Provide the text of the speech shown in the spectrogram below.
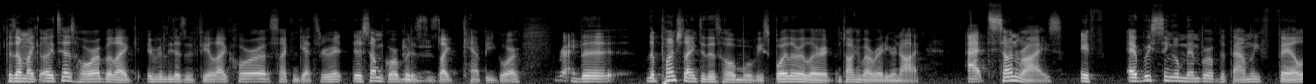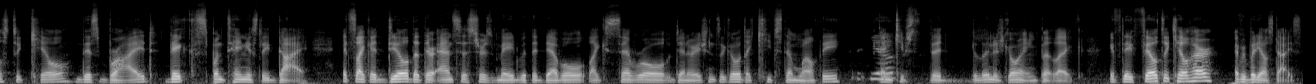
because I'm like, oh, it says horror, but like it really doesn't feel like horror, so I can get through it. There's some gore, but it's, mm-hmm. it's like campy gore. Right. The the punchline to this whole movie, spoiler alert, I'm talking about Ready or Not. At sunrise, if every single member of the family fails to kill this bride, they spontaneously die. It's like a deal that their ancestors made with the devil like several generations ago that keeps them wealthy Yep. and keeps the, the lineage going. But like if they fail to kill her, everybody else dies.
